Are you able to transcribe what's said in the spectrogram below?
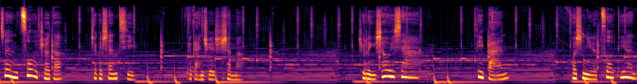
正坐着的这个身体的感觉是什么？去领受一下地板，或是你的坐垫。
